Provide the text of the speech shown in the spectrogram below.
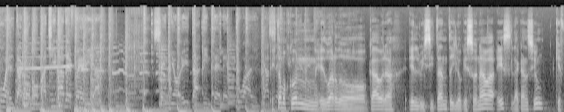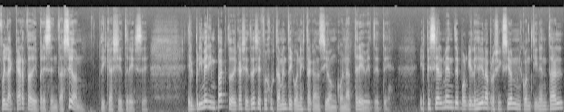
vuelta como machina de feria. Señorita intelectual. Estamos con Eduardo Cabra, el visitante, y lo que sonaba es la canción que fue la carta de presentación de Calle 13. El primer impacto de Calle 13 fue justamente con esta canción, con Atrévete. especialmente porque les dio una proyección continental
